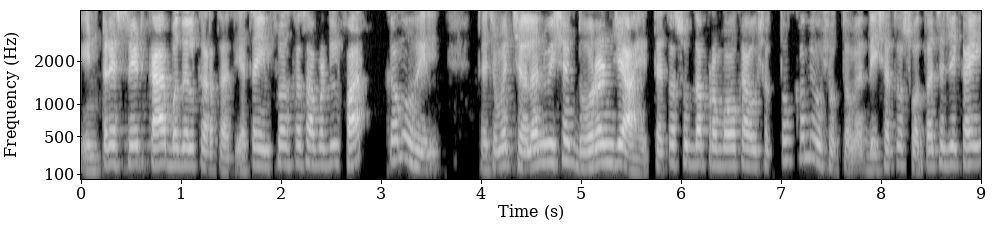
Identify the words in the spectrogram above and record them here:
इंटरेस्ट रेट काय बदल करतात याचा इन्फ्लुअन्स कसा पडेल फार कमी होईल. त्याच्यामुळे चलनविषयक धोरण जे आहे त्याचा सुद्धा प्रभाव काय होऊ शकतो? कमी होऊ शकतो. म्हणजे देशाचं स्वतःचे जे काही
